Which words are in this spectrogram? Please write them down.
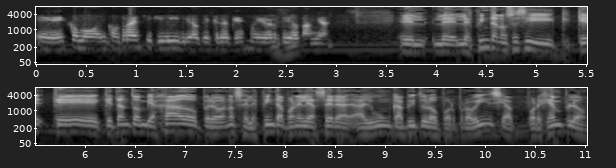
Eh, es como encontrar ese equilibrio que creo que es muy divertido también. El- le- les pinta, no sé si qué, tanto han viajado, pero no sé, les pinta ponerle a hacer algún capítulo por provincia, por ejemplo.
